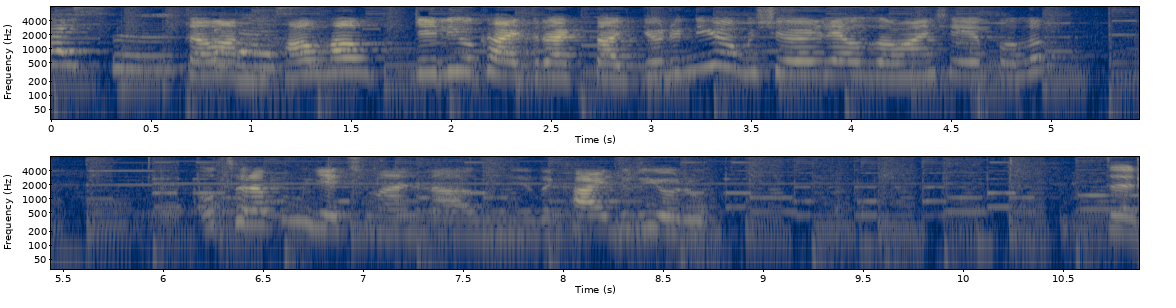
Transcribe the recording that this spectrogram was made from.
kaysın. Tamam. Hav Hav geliyor kaydıraktan. Görünüyor mu şöyle o zaman şey yapalım. O tarafı mı geçmen lazım ya da kaydırıyorum. Dur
